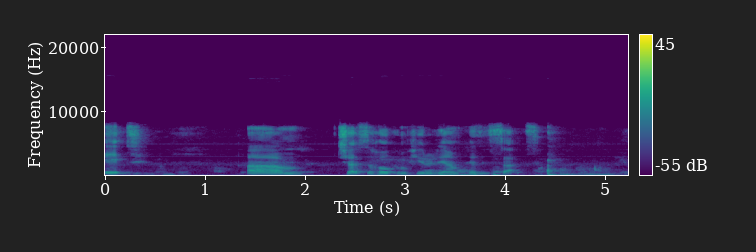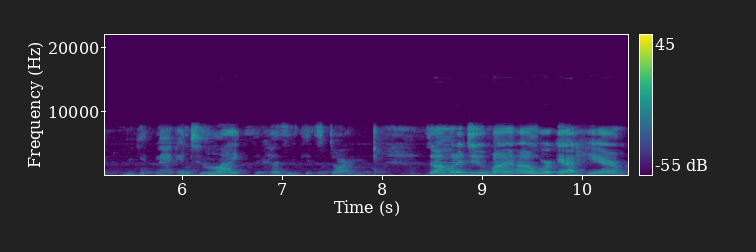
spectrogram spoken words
it um, shuts the whole computer down because it sucks. Get back into the light because it gets dark. So I'm gonna do my um, workout here.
